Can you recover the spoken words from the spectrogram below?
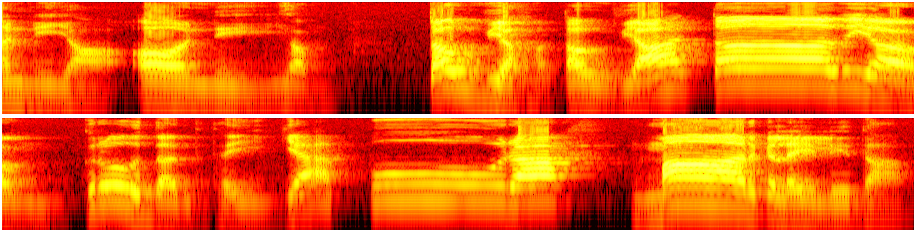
અનિયા અનિયમ. તવ્ય તવ્યા તવ્યમ ક્રોદંત થઈ ગયા પૂરા. માર્ગ લઈ લીધા.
